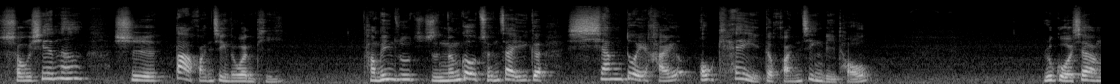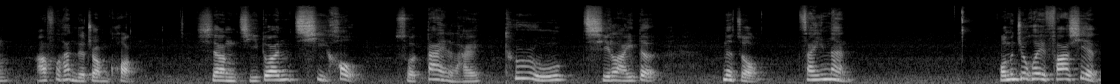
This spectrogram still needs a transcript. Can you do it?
首先呢，是大环境的问题。躺平族只能够存在一个相对还 OK 的环境里头。如果像阿富汗的状况，像极端气候所带来突如其来的那种灾难，我们就会发现，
